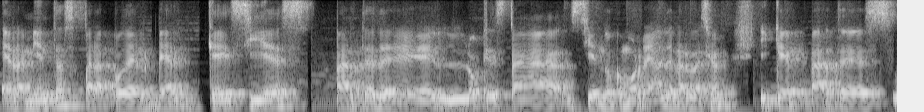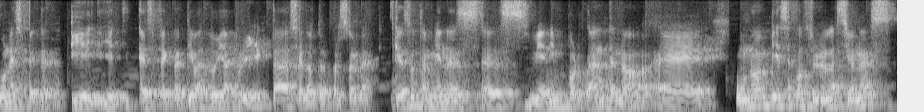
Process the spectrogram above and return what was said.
herramientas para poder ver qué sí es parte de lo que está siendo como real de la relación y qué parte es una expectativa, tuya proyectada hacia la otra persona. Que eso también es, es bien importante, ¿no? Eh, uno empieza a construir relaciones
